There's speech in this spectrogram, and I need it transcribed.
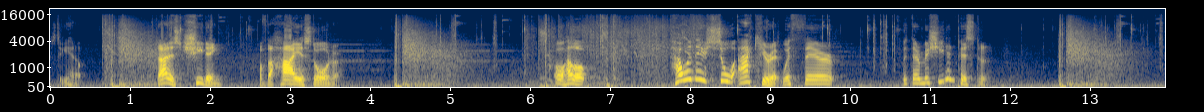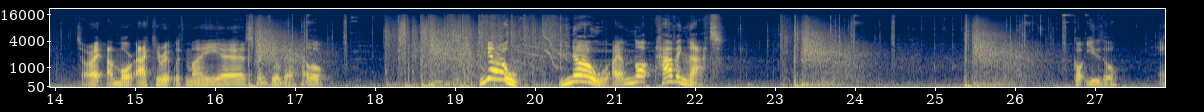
Stick your head up. That is cheating of the highest order. Oh, hello. How are they so accurate with their with their machine and pistol? It's alright, I'm more accurate with my uh, Springfield there. Hello. No! No! I am not having that! Got you, though.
